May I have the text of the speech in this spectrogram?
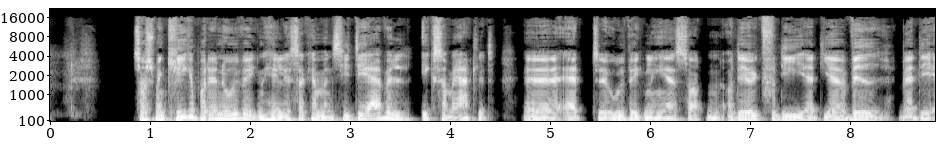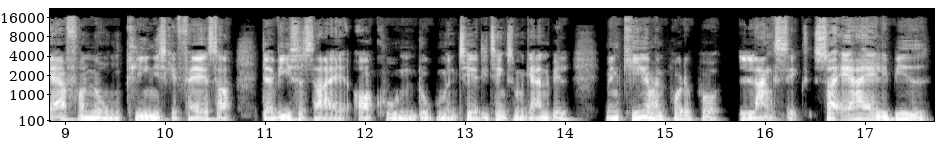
Så hvis man kigger på den udvikling, Helle, så kan man sige, det er vel ikke så mærkeligt, øh, at øh, udviklingen er sådan. Og det er jo ikke fordi, at jeg ved, hvad det er for nogle kliniske faser, der viser sig at kunne dokumentere de ting, som man gerne vil. Men kigger man på det på lang sigt, så er alibiet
